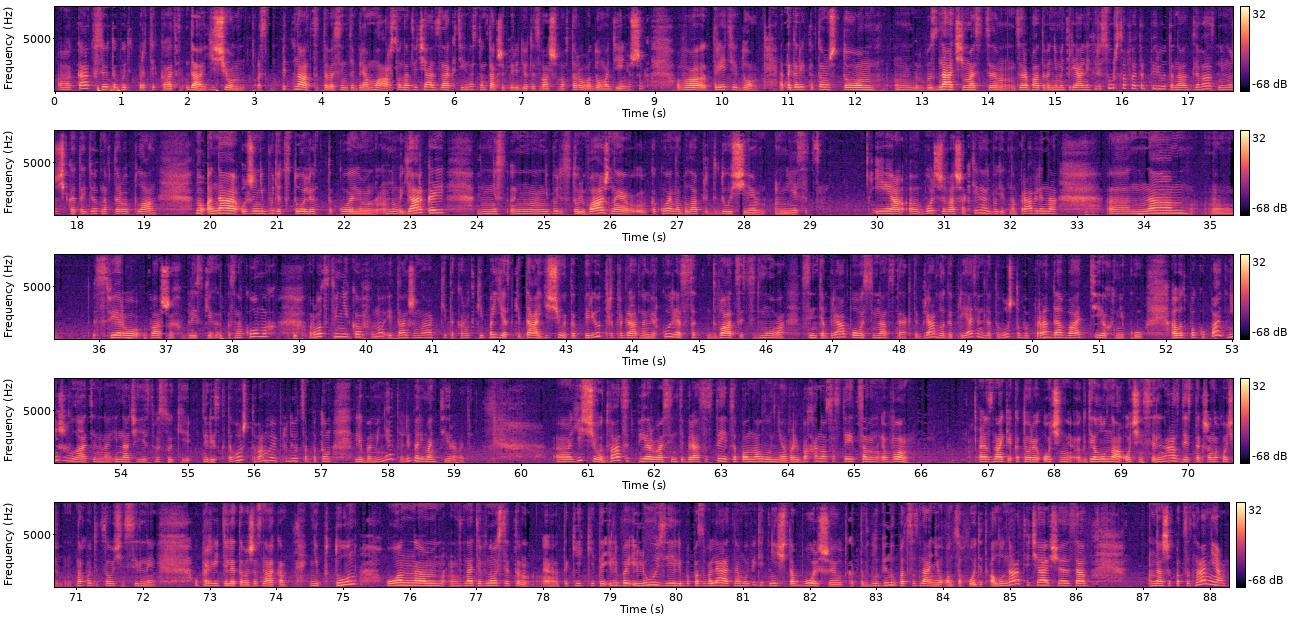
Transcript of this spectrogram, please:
А, как все это будет протекать? Да, еще с 15 сентября Марс, он отвечает за активность, он также перейдет из вашего второго дома денежек в третий дом. Это говорит о том, что значимость эм, зарабатывания материальных ресурсов в этот период, она для вас немножечко отойдет на второй план. Но она уже не будет столь такой ну, яркой, не, не будет столь важной, какой она была предыдущий месяц и э, больше ваша активность будет направлена э, на сферу ваших близких знакомых, родственников, ну и также на какие-то короткие поездки. Да, еще этот период ретроградного Меркурия с 27 сентября по 18 октября благоприятен для того, чтобы продавать технику. А вот покупать нежелательно, иначе есть высокий риск того, что вам ее придется потом либо менять, либо ремонтировать. А, Еще 21 сентября состоится полнолуние в рыбах. Оно состоится в э, знаке, который очень, где Луна очень сильна. Здесь также находится, находится очень сильный управитель этого же знака Нептун. Он, эм, знаете, вносит э, такие какие-то либо иллюзии, либо позволяет нам увидеть нечто большее. Вот как-то в глубину подсознания он заходит. А Луна, отвечающая за наше подсознание,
